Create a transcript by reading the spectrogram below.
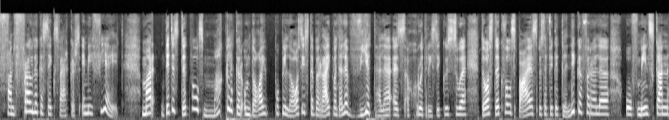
van vroulike sekswerkers HIV het. Maar dit is dikwels makliker om daai populasies te bereik want hulle weet hulle is 'n groot risiko. So daar's dikwels baie spesifieke klinieke vir hulle of mens kan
